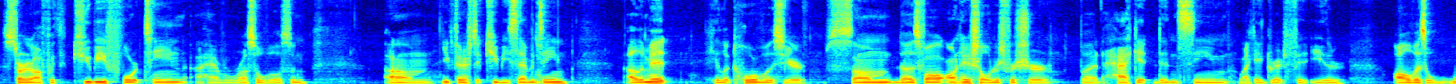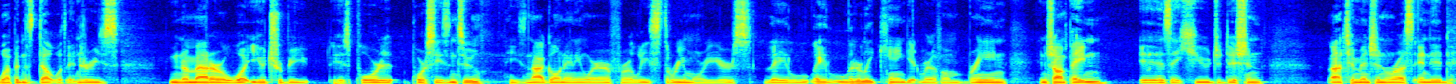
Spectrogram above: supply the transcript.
started off with QB 14. I have Russell Wilson. Um, he finished at QB 17. I'll admit he looked horrible this year. Some does fall on his shoulders for sure, but Hackett didn't seem like a great fit either. All of his weapons dealt with injuries. No matter what you attribute his poor poor season to, he's not going anywhere for at least three more years. They they literally can't get rid of him. Bringing in Sean Payton is a huge addition. Not to mention Russ ended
